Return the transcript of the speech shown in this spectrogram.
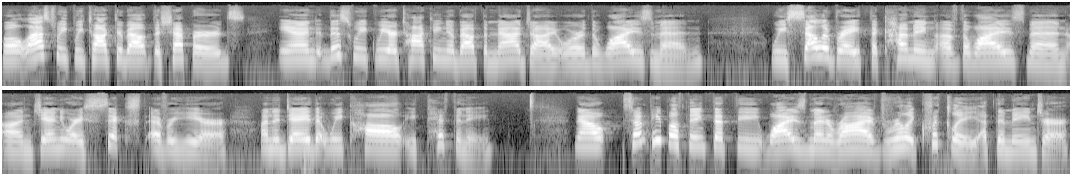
Well, last week we talked about the shepherds, and this week we are talking about the magi or the wise men we celebrate the coming of the wise men on January 6th every year, on a day that we call Epiphany. Now, some people think that the wise men arrived really quickly at the manger,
